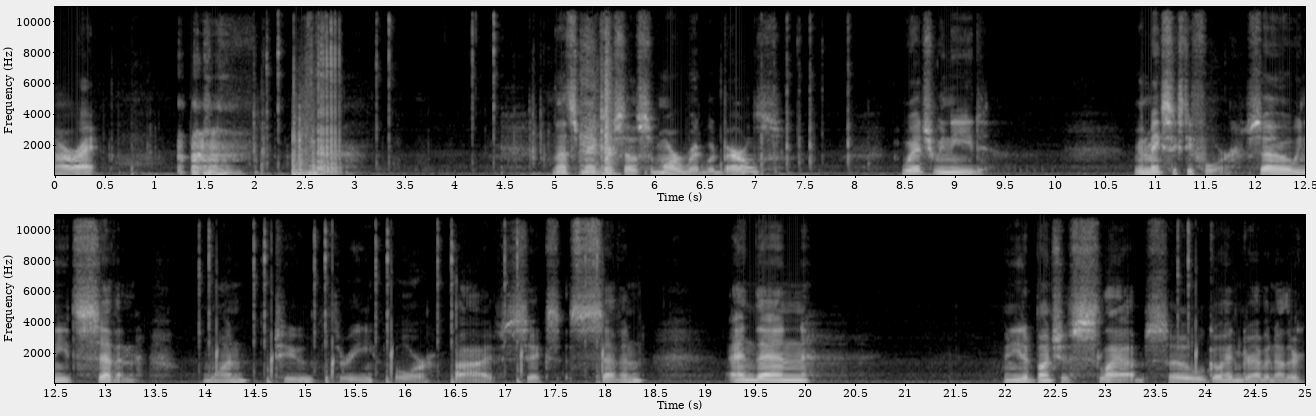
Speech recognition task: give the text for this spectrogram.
Alright. Let's make ourselves some more redwood barrels. Which we need... We're going to make 64. So we need 7. 1, 2, 3, 4, 5, 6, 7. And then we need a bunch of slabs. So we'll go ahead and grab another.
